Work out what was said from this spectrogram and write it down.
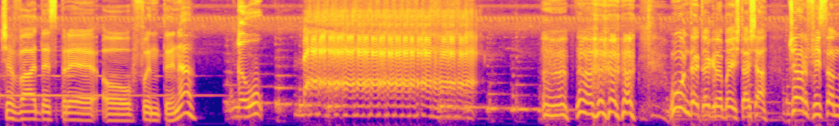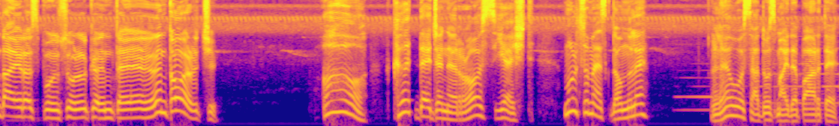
Ceva despre o fântână? Nu, Unde te grăbești așa? Ce-ar fi să-mi dai răspunsul când te întorci? Oh, cât de generos ești! Mulțumesc, domnule! Leo s-a dus mai departe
